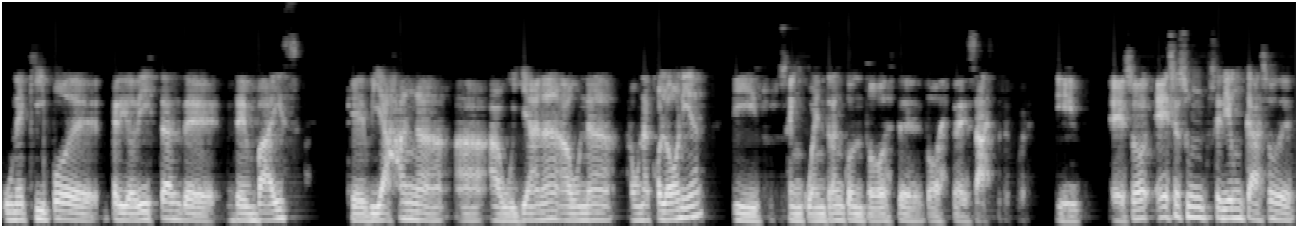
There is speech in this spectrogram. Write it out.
un equipo de periodistas de, de Vice que viajan a, a, Guyana, a una, a una colonia y se encuentran con todo este, todo este desastre. Pues. Y eso, ese es un, sería un caso de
